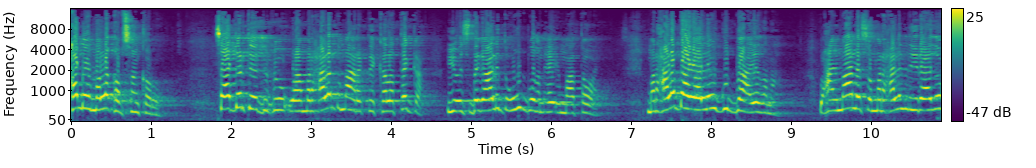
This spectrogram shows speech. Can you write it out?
hadhow ma la qabsan karo saa darteed wuxuu waa marxaladda maaragtay kala tagga iyo isdagaalidda ugu badan ee imaato waay. Marxaladdaa waa laga gudbaa ayadana waxaa imaanaysa marxalad la yidhaahdo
